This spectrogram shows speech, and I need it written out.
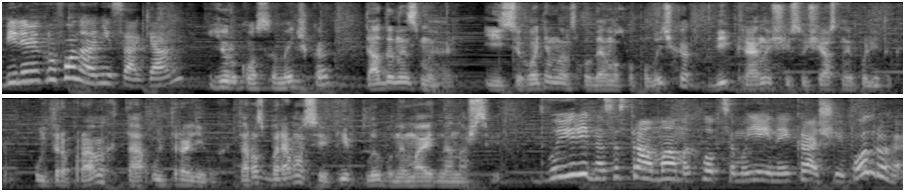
Біля мікрофона Аніса Акян, Юрко Синичка. та Денис Мигель. І сьогодні ми розкладемо по поличках дві крайнощі сучасної політики ультраправих та ультралівих, та розберемося, який вплив вони мають на наш світ. двоюрідна сестра мами хлопця моєї найкращої подруги,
